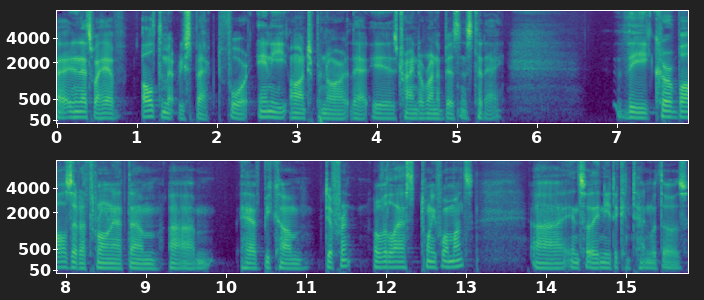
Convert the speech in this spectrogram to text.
Uh, and that's why I have ultimate respect for any entrepreneur that is trying to run a business today. The curveballs that are thrown at them um, have become different over the last 24 months, uh, and so they need to contend with those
